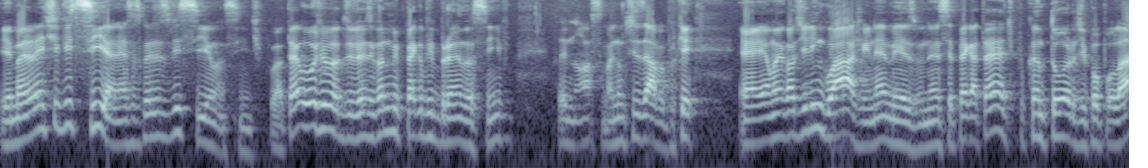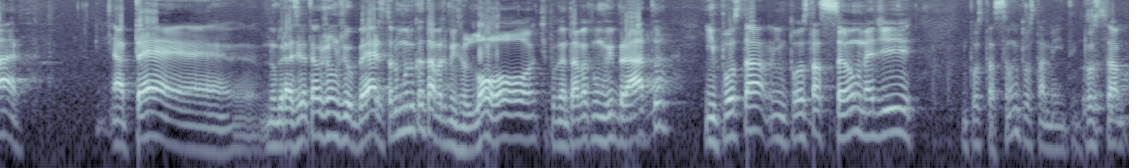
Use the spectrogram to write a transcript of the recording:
É. E, mas a gente vicia, né? Essas coisas viciam, assim. Tipo, até hoje, eu, de vez em quando, me pega vibrando, assim. Falei, nossa, mas não precisava. Porque é, é um negócio de linguagem, né, mesmo, né? Você pega até, tipo, cantor de popular, até no Brasil, até o João Gilberto, todo mundo cantava também, assim, ló, tipo, cantava com vibrato, imposta, impostação, né, de... Impostação ou impostamento? Imposta, Impostação,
